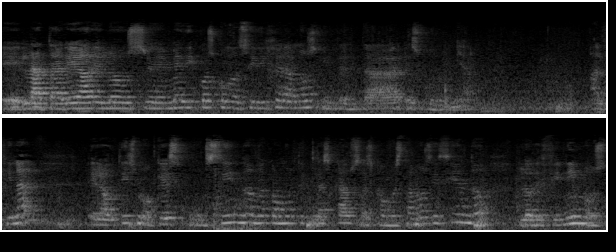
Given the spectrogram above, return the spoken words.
eh, la tarea de los eh, médicos, como si dijéramos, intentar escudriñar. Al final, el autismo, que es un síndrome con múltiples causas, como estamos diciendo, lo definimos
